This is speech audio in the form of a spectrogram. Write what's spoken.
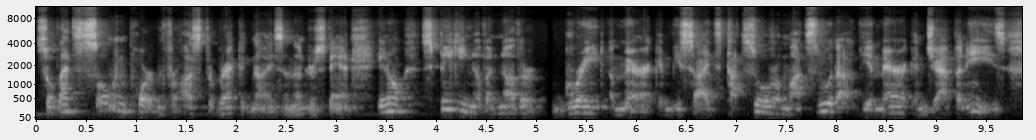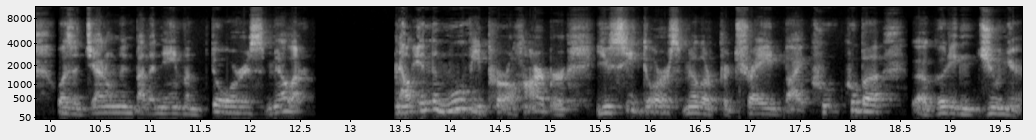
So that's so important for us to recognize and understand. You know, speaking of another great American besides Tatsuro Matsuda, the American Japanese, was a gentleman by the name of Doris Miller. Now, in the movie Pearl Harbor, you see Doris Miller portrayed by Cuba uh, Gooding Jr.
